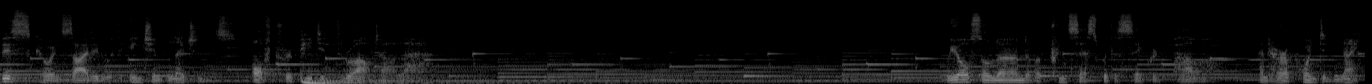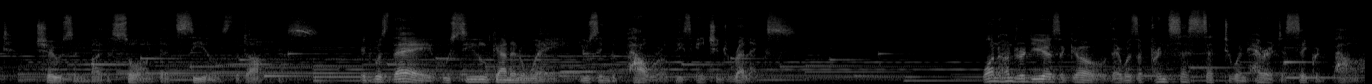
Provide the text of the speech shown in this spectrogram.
This coincided with ancient legends oft repeated throughout our land. We also learned of a princess with a sacred power, and her appointed knight chosen by the sword that seals the darkness. It was they who sealed Ganon away using the power of these ancient relics. 100 years ago, there was a princess set to inherit a sacred power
